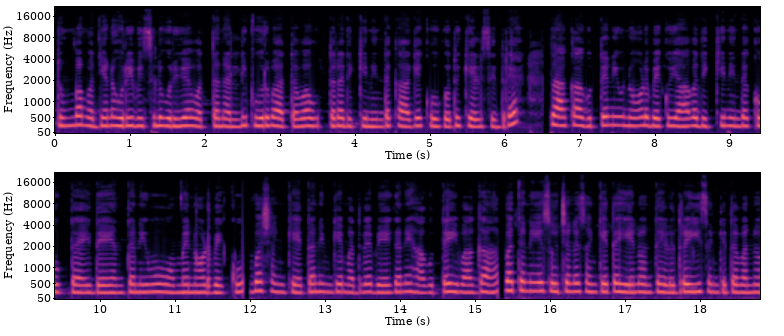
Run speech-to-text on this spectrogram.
ತುಂಬಾ ಮಧ್ಯಾಹ್ನ ಉರಿ, ಬಿಸಿಲು ಉರಿಯುವ ಹೊತ್ತನಲ್ಲಿ ಪೂರ್ವ ಅಥವಾ ಉತ್ತರ ದಿಕ್ಕಿನಿಂದ ಕಾಗೆ ಕೂಗೋದು ಕೇಳಿಸಿದ್ರೆ ಸಾಕಾಗುತ್ತೆ. ನೀವು ನೋಡಬೇಕು ಯಾವ ದಿಕ್ಕಿನಿಂದ ಕೂಗ್ತಾ ಇದೆ ಅಂತ ನೀವು ಒಮ್ಮೆ ನೋಡಬೇಕು. ಶುಭ ಸಂಕೇತ, ನಿಮ್ಗೆ ಮದುವೆ ಬೇಗನೆ ಆಗುತ್ತೆ. ಇವಾಗ ಒಂಬತ್ತನೆಯ ಸೂಚನೆ ಸಂಕೇತ ಏನು ಅಂತ ಹೇಳಿದ್ರೆ ಈ ಸಂಕೇತವನ್ನು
